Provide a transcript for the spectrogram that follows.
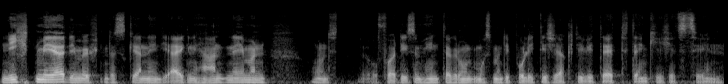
nicht mehr. Die möchten das gerne in die eigene Hand nehmen. Und vor diesem Hintergrund muss man die politische Aktivität, denke ich, jetzt sehen.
